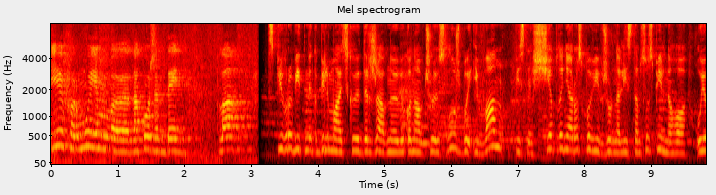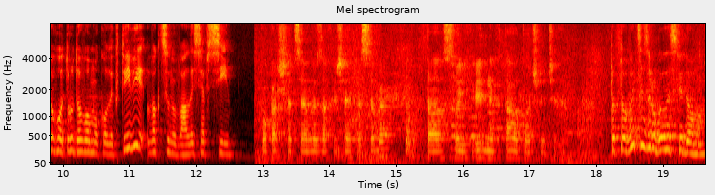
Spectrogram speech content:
І формуємо е, на кожен день план. Співробітник більмацької державної виконавчої служби Іван після щеплення розповів журналістам Суспільного. У його трудовому колективі вакцинувалися всі. По-перше, це ви захищаєте себе та своїх рідних та оточуючих. Тобто ви це зробили свідомо?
